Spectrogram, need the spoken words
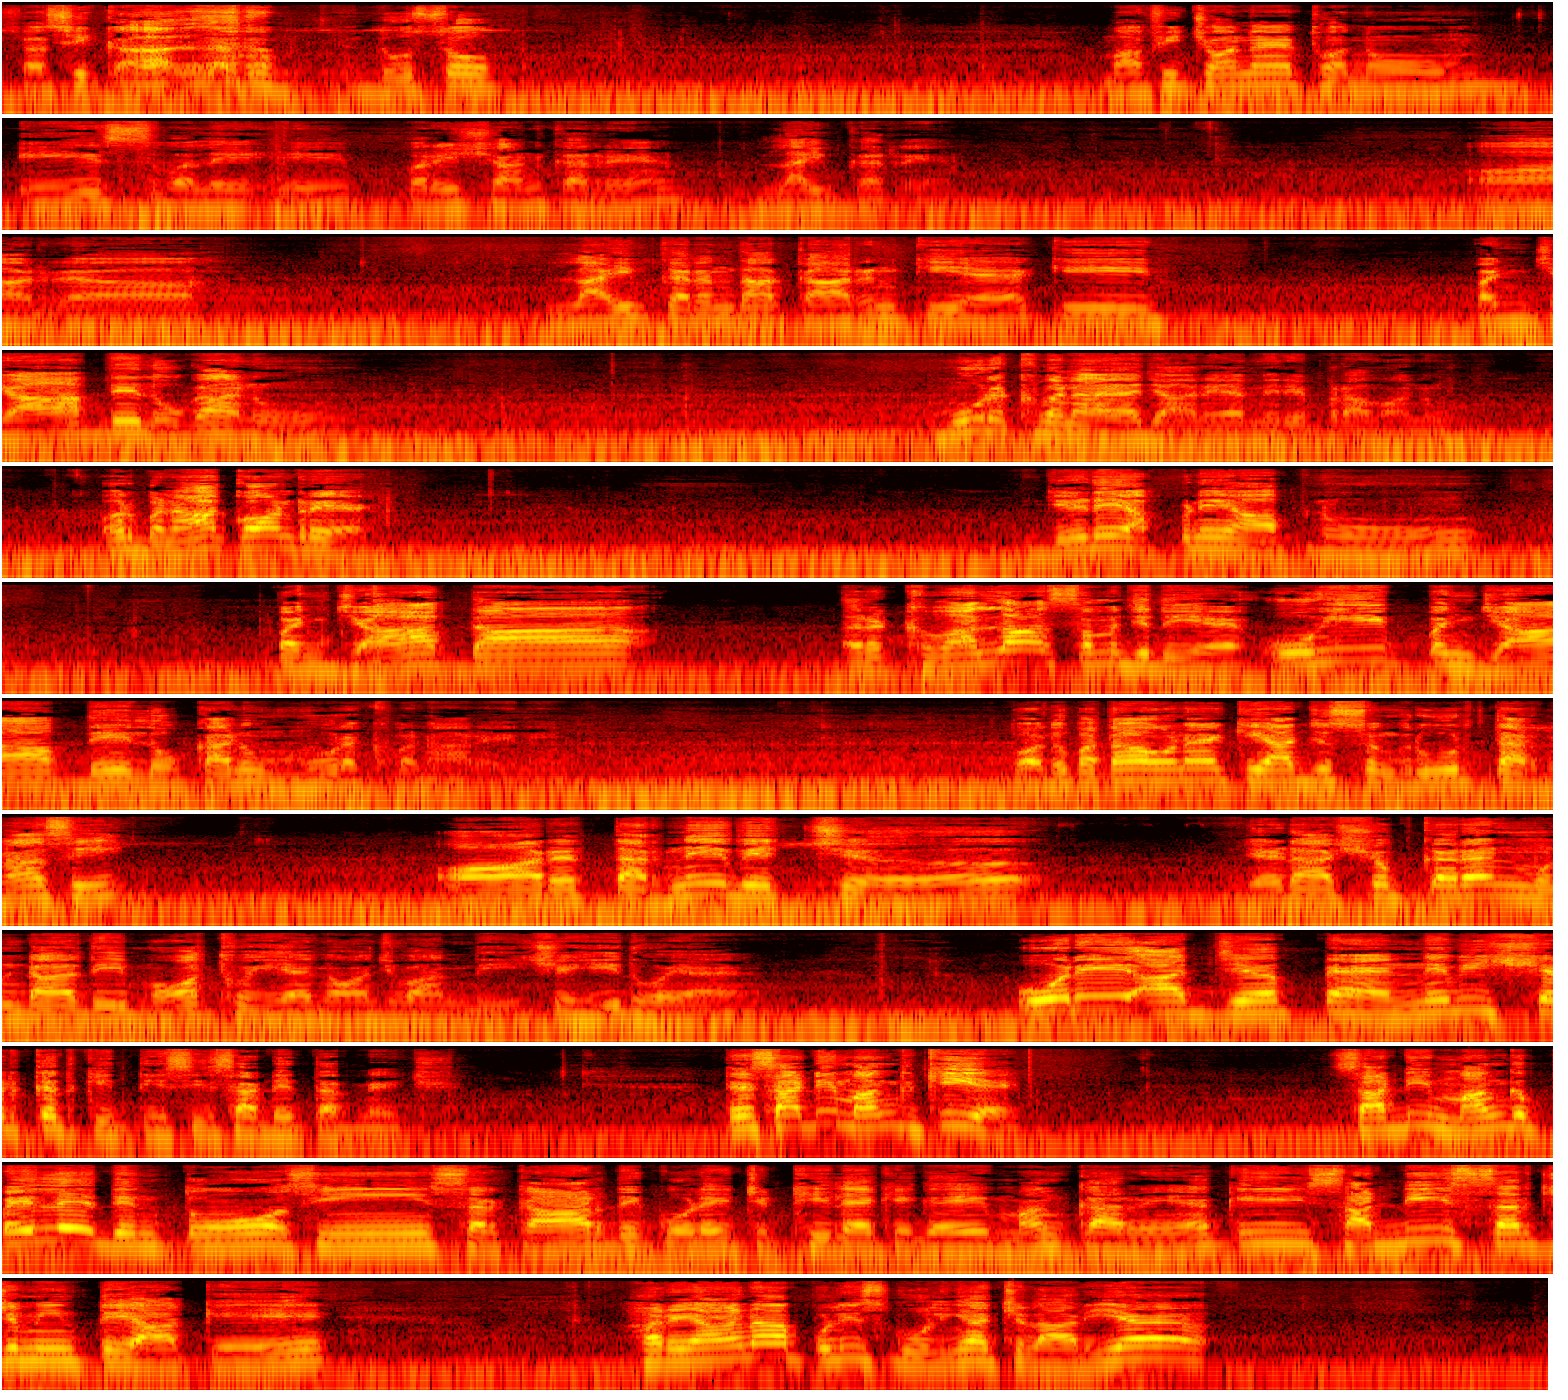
ਸਤਿ ਸ਼੍ਰੀ ਅਕਾਲ। ਦੋਸਤੋ, ਮਾਫੀ ਚਾਹੁੰਦਾ ਹੈ, ਤੁਹਾਨੂੰ ਇਸ ਵੇਲੇ ਇਹ ਪਰੇਸ਼ਾਨ ਕਰ ਰਹੇ ਹਾਂ ਲਾਈਵ ਕਰ ਰਹੇ ਹਾਂ। ਔਰ ਲਾਈਵ ਕਰਨ ਦਾ ਕਾਰਨ ਕੀ ਹੈ ਕਿ ਪੰਜਾਬ ਦੇ ਲੋਕਾਂ ਨੂੰ ਮੂਰਖ ਬਣਾਇਆ ਜਾ ਰਿਹਾ ਮੇਰੇ ਭਰਾਵਾਂ ਨੂੰ। ਔਰ ਬਣਾ ਕੌਣ ਰਿਹਾ ਜਿਹੜੇ ਆਪਣੇ ਆਪ ਨੂੰ ਪੰਜਾਬ ਦਾ ਰਖਵਾਲਾ ਸਮਝਦੇ ਐ ਉਹੀ ਪੰਜਾਬ ਦੇ ਲੋਕਾਂ ਨੂੰ ਮੂਰਖ ਬਣਾ ਰਹੇ ਨੇ। ਤੁਹਾਨੂੰ ਪਤਾ ਹੋਣਾ ਕਿ ਅੱਜ ਸੰਗਰੂਰ ਧਰਨਾ ਸੀ ਔਰ ਧਰਨੇ ਵਿੱਚ ਜਿਹੜਾ ਸ਼ੁਭਕਰਨ ਮੁੰਡਾ ਦੀ ਮੌਤ ਹੋਈ ਹੈ, ਨੌਜਵਾਨ ਦੀ ਸ਼ਹੀਦ ਹੋਇਆ ਹੈ ਉਹਦੀ ਅੱਜ ਭੈਣ ਨੇ ਵੀ ਸ਼ਿਰਕਤ ਕੀਤੀ ਸੀ ਸਾਡੇ ਧਰਨੇ 'ਚ। ਤੇ ਸਾਡੀ ਮੰਗ ਕੀ ਹੈ? ਸਾਡੀ ਮੰਗ ਪਹਿਲੇ ਦਿਨ ਤੋਂ ਅਸੀਂ ਸਰਕਾਰ ਦੇ ਕੋਲੇ ਚਿੱਠੀ ਲੈ ਕੇ ਗਏ, ਮੰਗ ਕਰ ਰਹੇ ਹਾਂ ਕਿ ਸਾਡੀ ਸਰਜ਼ਮੀਨ ਤੇ ਆ ਕੇ ਹਰਿਆਣਾ ਪੁਲਿਸ ਗੋਲੀਆਂ ਚਲਾ ਰਹੀ ਹੈ।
